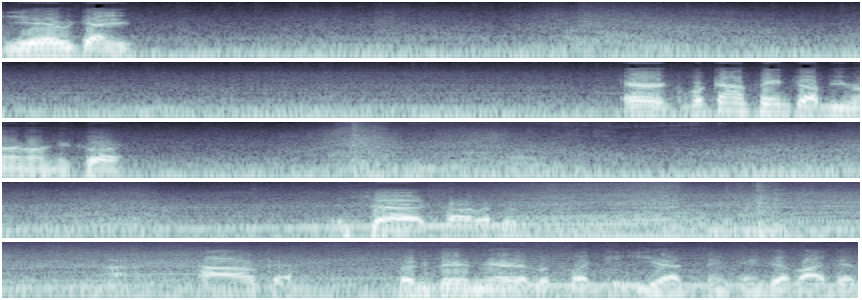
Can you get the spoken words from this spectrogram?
Yeah, we got you. Eric, what kind of paint job you run on your car? It's uh, car liquid. Ah, ah, okay. Looking through the mirror, it looks like you had the same paint job I did.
